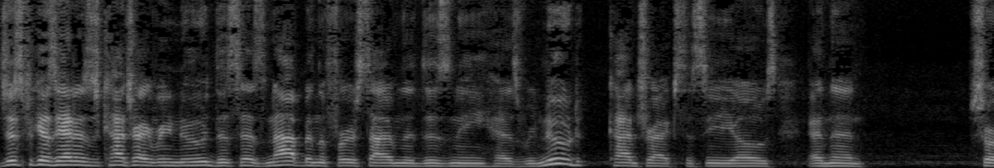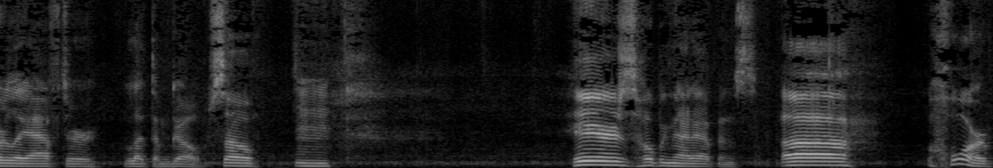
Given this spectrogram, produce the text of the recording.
just because he had his contract renewed, this has not been the first time that Disney has renewed contracts to CEOs and then shortly after let them go. So, hmm here's hoping that happens. Uh, or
